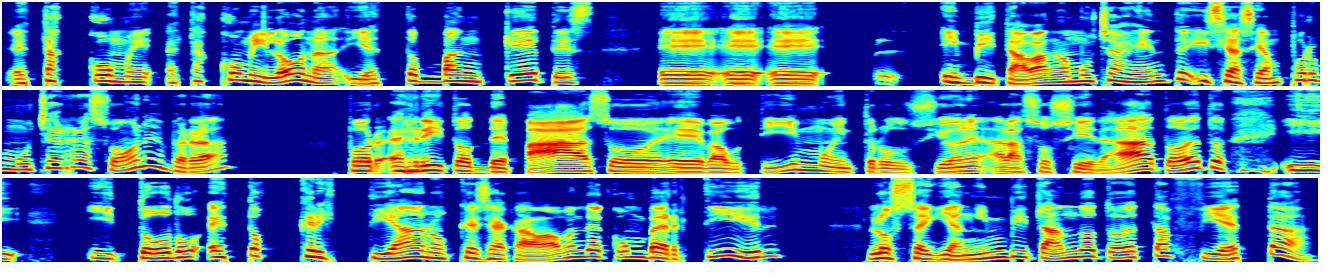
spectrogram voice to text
estas, estas comilonas y estos banquetes eh, eh, eh, invitaban a mucha gente y se hacían por muchas razones, ¿verdad? por ritos de paso, bautismo, introducciones a la sociedad, todo esto. Y, y todos estos cristianos que se acababan de convertir los seguían invitando a todas estas fiestas.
